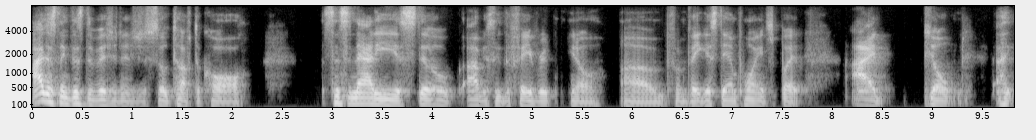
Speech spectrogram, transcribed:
I just think this division is just so tough to call. Cincinnati is still obviously the favorite, you know, um, from Vegas standpoints, but I don't. I,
